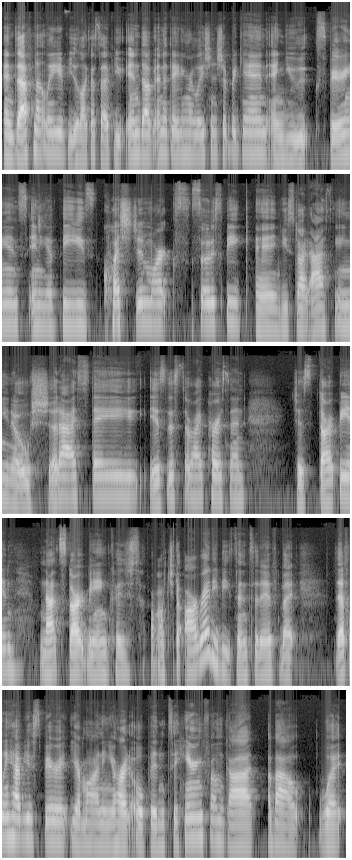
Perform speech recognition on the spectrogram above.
And definitely, if you, like I said, if you end up in a dating relationship again and you experience any of these question marks, so to speak, and you start asking, you know, should I stay? Is this the right person? Just start being, not start being, because I want you to already be sensitive, but definitely have your spirit, your mind, and your heart open to hearing from God about what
